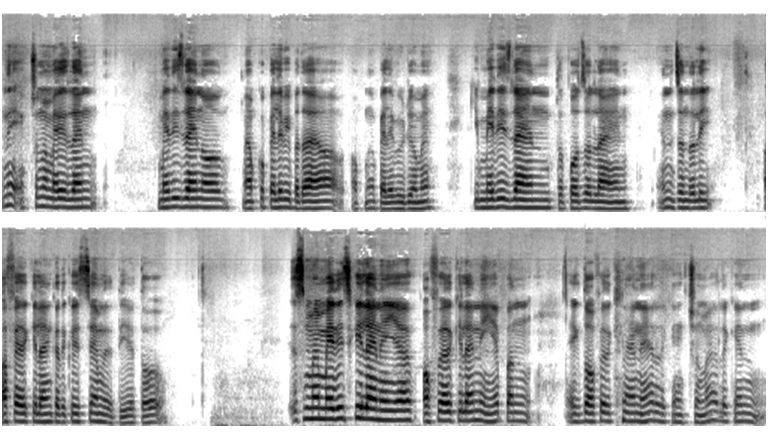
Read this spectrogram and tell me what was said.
नहीं एक्चुअल में मेरी लाइन मेरीज लाइन और मैं आपको पहले भी बताया अपने पहले वीडियो में कि marriage line proposal line in generally affair की लाइन कभी कोई सेम रहती है तो इसमें मैरिज की लाइन नहीं है अफेयर की लाइन नहीं है, पर एक दो अफेयर की लाइन है, लेकिन एक्चुअल में, लेकिन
